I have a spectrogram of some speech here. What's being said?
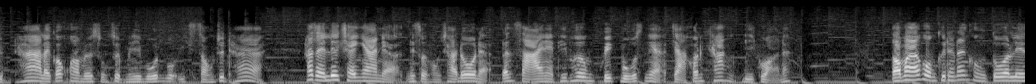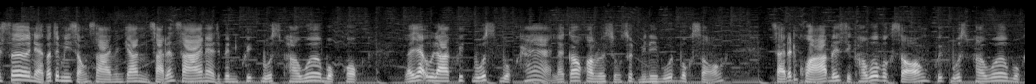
7.5 แล้วก็ความเร็วสูงสุด Mini Boost บวกอีก 2.5 ถ้าจะเลือกใช้งานเนี่ยในส่วนของ Shadow เนี่ยด้านซ้ายเนี่ยที่เพิ่ม Quick Boost เนี่ยจะค่อนข้างดีกว่านะ ต่อมาครับผมคือทางด้านของตัวเลเซอร์เนี่ยก็จะมี 2 สายเหมือนกัน สายด้านซ้ายเนี่ยจะเป็น Quick Boost Power บวก6ระยะเวลา Quick Boost บวก5แล้วก็ความเร็วสูงสุด Mini Boost บวก2สายด้านขวา Basic Power บวก2 Quick Boost Power บวก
